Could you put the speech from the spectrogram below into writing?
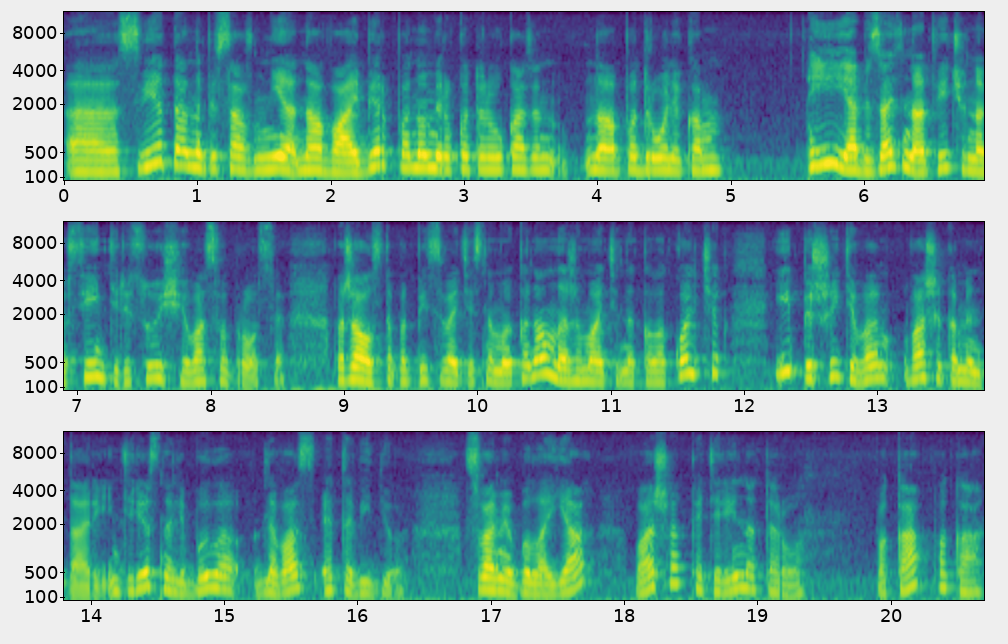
э, света, написав мне на Viber по номеру, который указан на, под роликом. И я обязательно отвечу на все интересующие вас вопросы. Пожалуйста, подписывайтесь на мой канал, нажимайте на колокольчик и пишите вам ваши комментарии. Интересно ли было для вас это видео. С вами была я, ваша Катерина Таро. Пока-пока.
